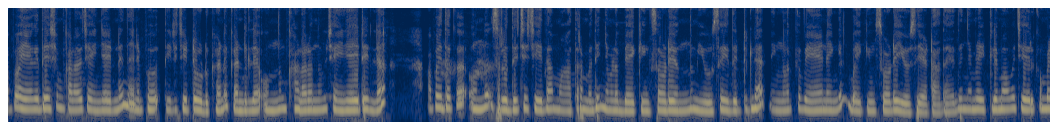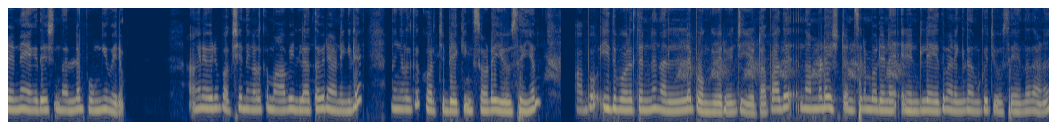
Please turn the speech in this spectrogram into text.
അപ്പോൾ ഏകദേശം കളർ ചേഞ്ച് ആയിട്ടുണ്ട്. ഞാനിപ്പോൾ തിരിച്ചിട്ട് കൊടുക്കുകയാണ്. കണ്ടില്ല? ഒന്നും കളറൊന്നും ചേഞ്ച് ആയിട്ടില്ല. അപ്പോൾ ഇതൊക്കെ ഒന്ന് ശ്രദ്ധിച്ച് ചെയ്താൽ മാത്രം മതി. നമ്മൾ ബേക്കിംഗ് സോഡയൊന്നും യൂസ് ചെയ്തിട്ടില്ല. നിങ്ങൾക്ക് വേണമെങ്കിൽ ബേക്കിംഗ് സോഡ യൂസ് ചെയ്യട്ടെ. അതായത് നമ്മൾ ഇഡ്ഡലി മാവ് ചേർക്കുമ്പോൾ തന്നെ ഏകദേശം നല്ല പൊങ്ങി വരും. അങ്ങനെ ഒരു പക്ഷേ നിങ്ങൾക്ക് മാവ് ഇല്ലാത്തവരാണെങ്കിൽ നിങ്ങൾക്ക് കുറച്ച് ബേക്കിംഗ് സോഡ യൂസ് ചെയ്യും. അപ്പോൾ ഇതുപോലെ തന്നെ നല്ല പൊങ്ങി വരികയും ചെയ്യും കേട്ടോ. അപ്പോൾ അത് നമ്മുടെ ഇഷ്ടാനുസരണം പോലെയാണ് രണ്ടിൽ ഏത് വേണമെങ്കിലും നമുക്ക് ചൂസ് ചെയ്യുന്നതാണ്.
